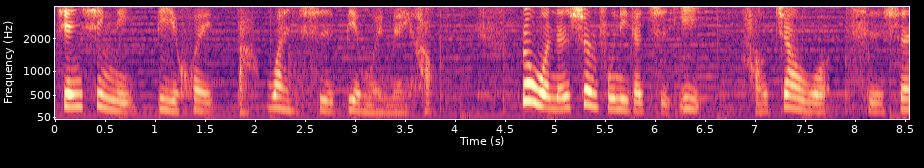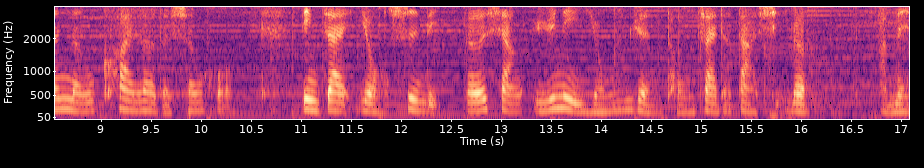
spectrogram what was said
坚信你必会把万事变为美好。若我能顺服你的旨意，好叫我此生能快乐的生活，并在勇士里。得享与你永远同在的大喜乐，阿门。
